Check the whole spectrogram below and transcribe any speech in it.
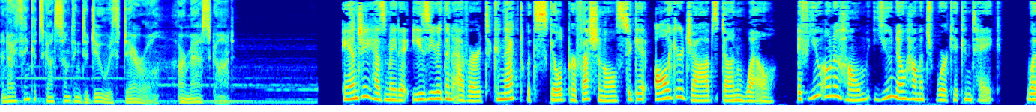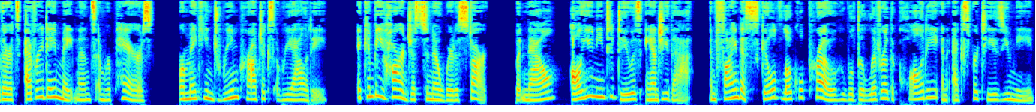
And I think it's got something to do with Daryl, our mascot. Angi has made it easier than ever to connect with skilled professionals to get all your jobs done well. If you own a home, you know how much work it can take, whether it's everyday maintenance and repairs or making dream projects a reality. It can be hard just to know where to start, but now all you need to do is Angi that and find a skilled local pro who will deliver the quality and expertise you need.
